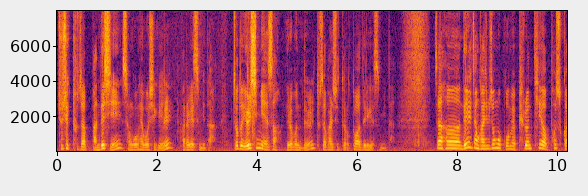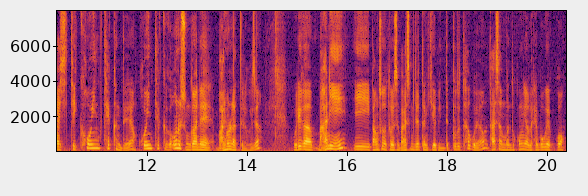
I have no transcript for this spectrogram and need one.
주식 투자 반드시 성공해 보시길 바라겠습니다. 저도 열심히 해서 여러분들 투잡할 수 있도록 도와드리겠습니다. 자 어, 내일장 관심 종목 보면 퓨런티어 포스코 ICT 코인테크인데요. 코인테크가 어느 순간에 많이 올랐더라고요 그죠 우리가 많이 이 방송을 통해서 말씀드렸던 기업인데 뿌듯하고요. 다시 한 번 더 공략을 해보겠고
